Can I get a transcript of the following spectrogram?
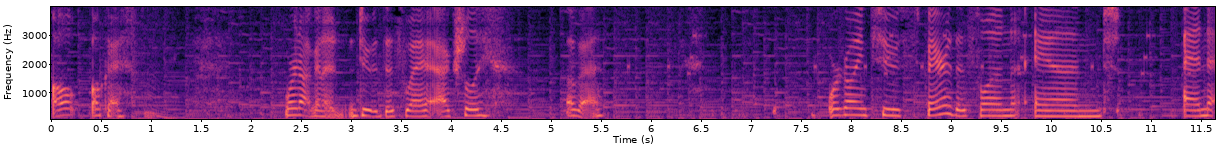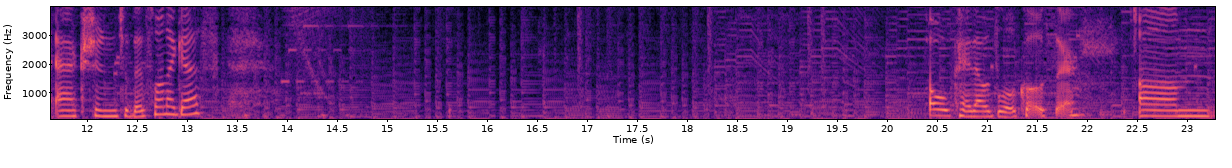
Oh, okay. We're not gonna do it this way, actually. Okay. We're going to spare this one and end action to this one, I guess. Okay, that was a little close there. Um,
